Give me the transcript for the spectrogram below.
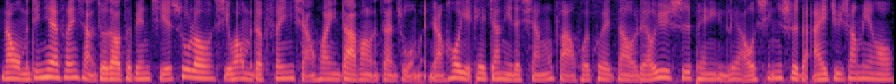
那我们今天的分享就到这边结束喽。喜欢我们的分享，欢迎大方的赞助我们，然后也可以将你的想法回馈到疗愈师陪你聊心事的 IG 上面哦。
